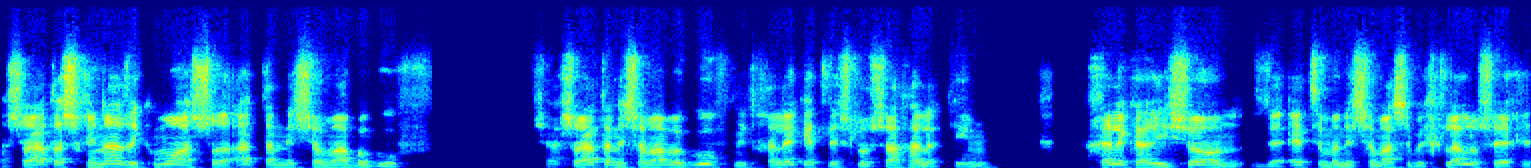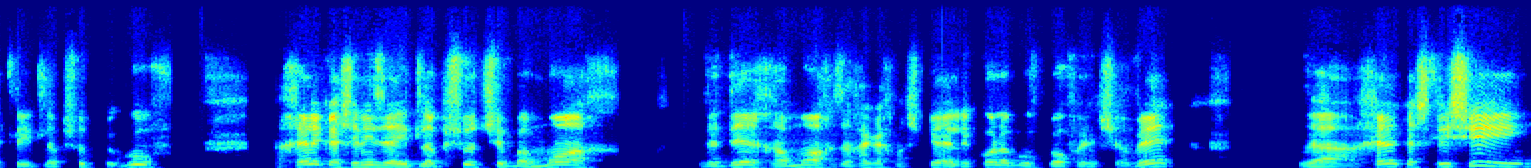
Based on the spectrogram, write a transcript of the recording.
השראת השכינה זה כמו השראת הנשמה בגוף. שהשראת הנשמה בגוף מתחלקת לשלושה חלקים. החלק הראשון זה עצם הנשמה שבכלל לא שייכת להתלבשות בגוף, החלק השני זה ההתלבשות שבמוח, ודרך המוח זה אחר כך משפיע לכל הגוף באופן שווה, והחלק השלישי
